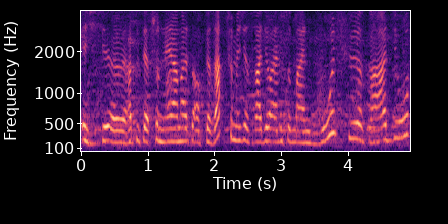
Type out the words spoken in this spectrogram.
ich äh, habe es jetzt schon mehrmals auch gesagt, für mich ist Radio 1 so mein Wohlfühlradio.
